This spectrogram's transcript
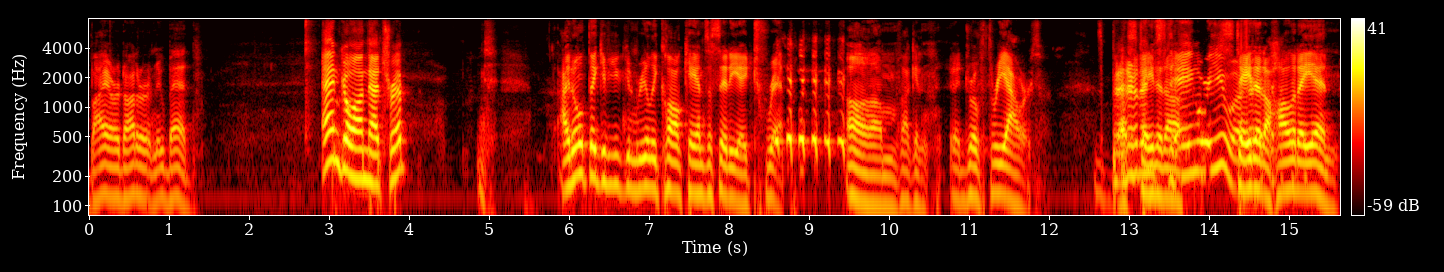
buy our daughter a new bed. And go on that trip. I don't think if you can really call Kansas City a trip. um, fucking, I drove three hours. It's better than staying where you were. Stayed at a Holiday Inn,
